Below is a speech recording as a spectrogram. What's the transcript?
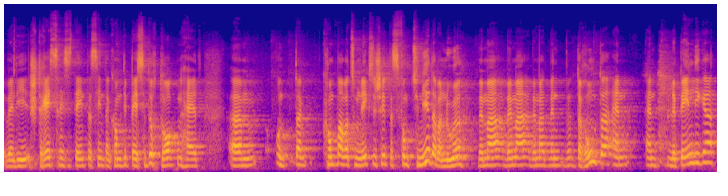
wenn die stressresistenter sind, dann kommen die besser durch Trockenheit. Ähm, und dann kommt man aber zum nächsten Schritt, das funktioniert aber nur, wenn, man, wenn, man, wenn, man, wenn darunter ein, ein lebendiger,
